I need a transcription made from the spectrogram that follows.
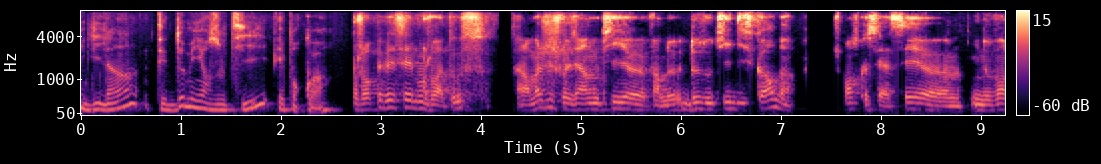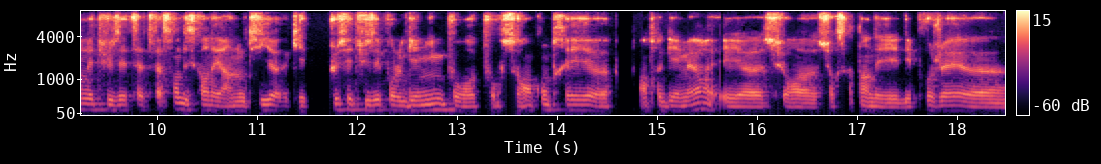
Guilain, tes deux meilleurs outils et pourquoi? Bonjour PPC, bonjour à tous. Alors moi j'ai choisi un outil, euh, deux, outils Discord je pense que c'est assez euh, innovant de l'utiliser de cette façon. Discord est un outil euh, qui est plus utilisé pour le gaming, pour pour se rencontrer entre gamers et euh, sur euh, sur certains des, des projets euh,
